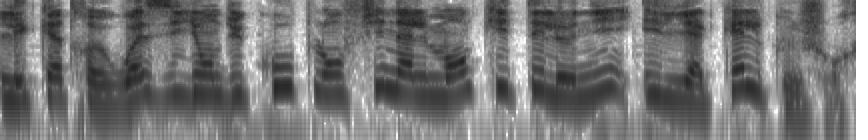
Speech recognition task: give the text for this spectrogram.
Les quatre oisillons du couple ont finalement quitté le nid il y a quelques jours.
